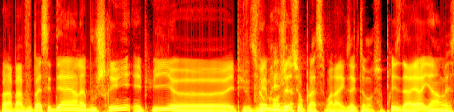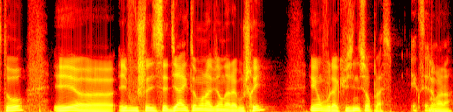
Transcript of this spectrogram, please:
Voilà, bah, vous passez derrière la boucherie et puis, et puis vous pouvez manger sur place. Voilà, exactement. Surprise derrière, il y a un resto et, et vous choisissez directement la viande à la boucherie et on vous la cuisine sur place. Excellent. Voilà.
